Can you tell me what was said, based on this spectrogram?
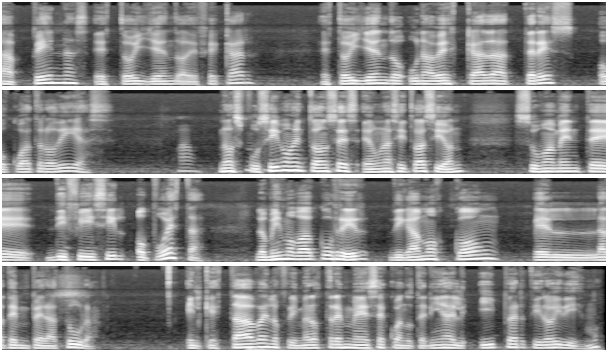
apenas estoy yendo a defecar. Estoy yendo una vez cada tres o cuatro días. Nos pusimos entonces en una situación sumamente difícil opuesta. Lo mismo va a ocurrir, digamos, con la temperatura. El que estaba en los primeros tres meses cuando tenía el hipertiroidismo,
